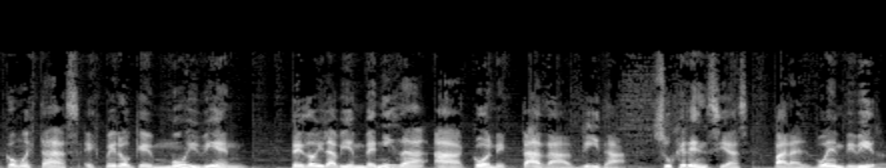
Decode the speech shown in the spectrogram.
¿cómo estás? Espero que muy bien. Te doy la bienvenida a Conectada Vida, sugerencias para el buen vivir.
